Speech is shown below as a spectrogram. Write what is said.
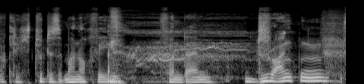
wirklich, tut es immer noch weh von deinem drunken Ich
